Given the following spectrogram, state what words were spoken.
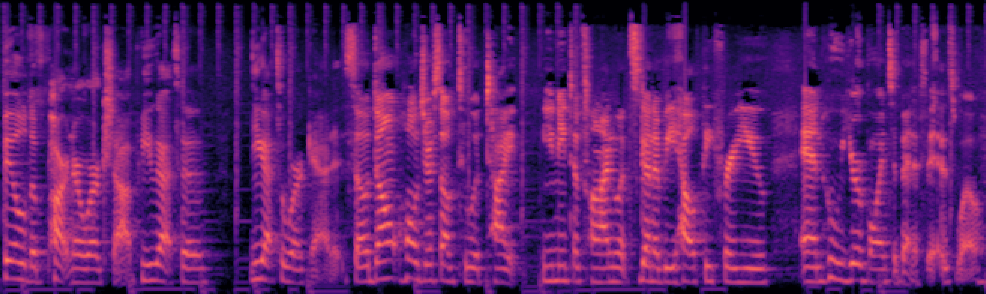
build a partner workshop. You got to you got to work at it. So don't hold yourself to a type. You need to find what's going to be healthy for you and who you're going to benefit as well.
